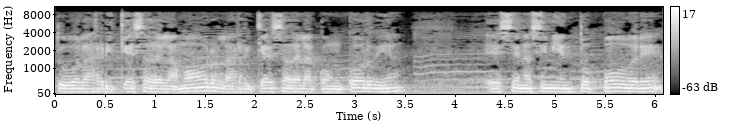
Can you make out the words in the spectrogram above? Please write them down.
tuvo la riqueza del amor, la riqueza de la concordia. Ese nacimiento pobre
